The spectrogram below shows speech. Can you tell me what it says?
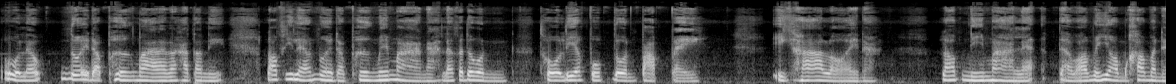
โอ้แล้วหน่วยดับเพลิงมาแล้วนะคะ ตอนนี้ รอบที่แล้วหน่วยดับเพลิงไม่มานะแล้วก็โดนโทรเรียกปุ๊บโดนปรับไปอีกห้าร้อยนะ รอบนี้มาแล้ว แต่ว่าไม่ยอมเข้ามาใน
